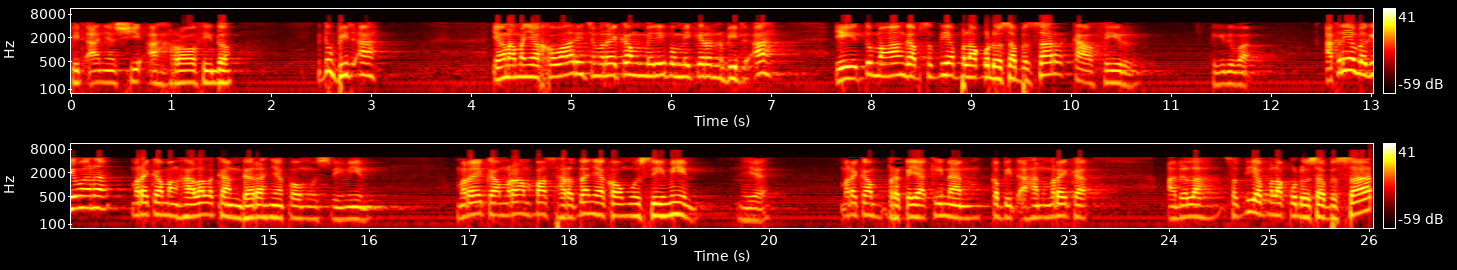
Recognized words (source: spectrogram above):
bid'ahnya Syiah Rafidah itu bid'ah. Yang namanya Khawarij mereka memiliki pemikiran bid'ah yaitu menganggap setiap pelaku dosa besar kafir. Begitu Pak. Akhirnya bagaimana? Mereka menghalalkan darahnya kaum muslimin. Mereka merampas hartanya kaum muslimin. Ya. Mereka berkeyakinan kebid'ahan mereka adalah setiap pelaku dosa besar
